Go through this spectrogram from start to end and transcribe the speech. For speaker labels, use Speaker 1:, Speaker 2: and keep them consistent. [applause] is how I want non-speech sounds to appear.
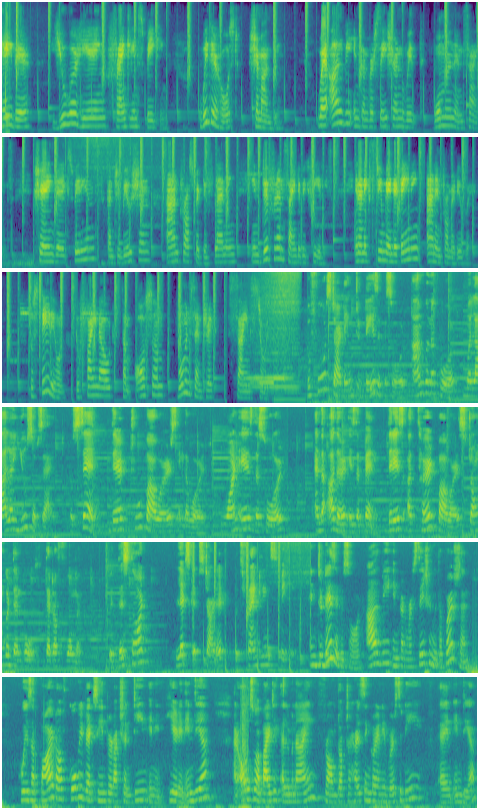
Speaker 1: Hey there, you are hearing Franklin speaking with your host Shamanti, where I'll be in conversation with women in science, sharing their experience, contribution, and prospective planning in different scientific fields in an extremely entertaining and informative way. So stay tuned to find out some awesome woman centric science stories.
Speaker 2: Before starting today's episode, I'm gonna quote Malala Yousafzai, who said there are two powers in the world. One is the sword, and the other is the pen. There is a third power stronger than both, that of woman. With this thought, let's get started with Franklin speaking. In today's episode, I'll be in conversation with a person who is a part of COVID vaccine production team in here in India and also a biotech alumni from Dr. Harisingh Gour University in India.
